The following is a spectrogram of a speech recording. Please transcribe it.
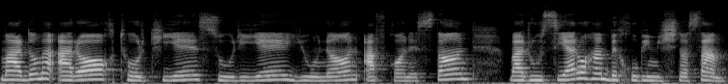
مردم عراق، ترکیه، سوریه، یونان، افغانستان و روسیه رو هم به خوبی می‌شناسم.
